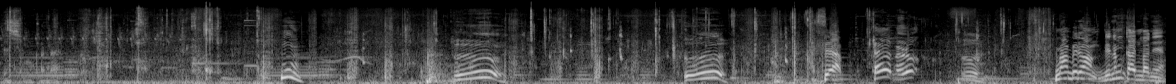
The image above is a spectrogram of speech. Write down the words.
เดี๋ยวชิมก่อนนะอืมอืออือแซ่บแซ่บเลยเนาะอือมาพี่น้องกินน้ำกันบัดเนี่ย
